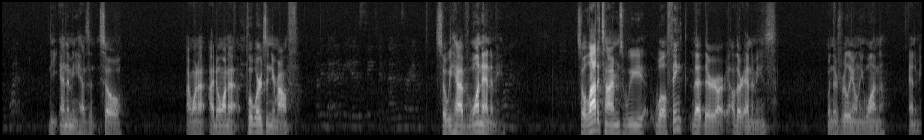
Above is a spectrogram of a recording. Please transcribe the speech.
the one. The enemy hasn't. So I want to. I don't want to put words in your mouth. I mean, the enemy is Satan, that is our enemy. so we have one enemy. So, a lot of times we will think that there are other enemies when there's really only one enemy.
